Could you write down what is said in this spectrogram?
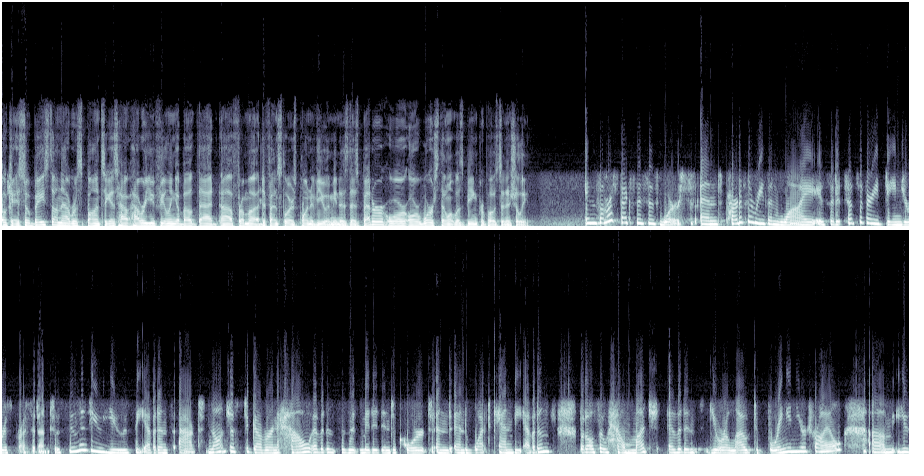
Okay, so based on that response, I guess how, how are you feeling about that uh, from a defense lawyer's point of view? I mean, is this better or, or worse than what was being proposed initially? In some this is worse. And part of the reason why is that it sets a very dangerous precedent. As soon as you use the Evidence Act, not just to govern how evidence is admitted into court and, and what can be evidence, but also how much evidence you're allowed to bring in your trial, um, you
